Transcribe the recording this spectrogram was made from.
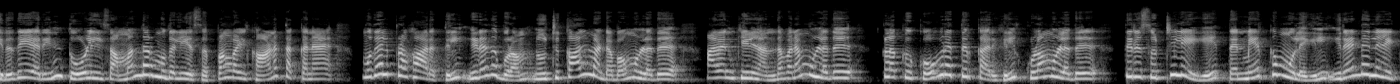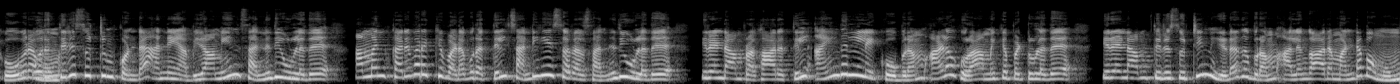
இருதயரின் தோளில் சம்பந்தர் முதலிய சிற்பங்கள் காணத்தக்கன. முதல் பிரகாரத்தில் இடதுபுறம் நூற்றுக்கால் மண்டபம் உள்ளது. அதன் கீழ் நந்தவனம் உள்ளது. கிழக்கு கோபுரத்திற்கு அருகில் குளம் உள்ளது. திரு சுற்றிலேயே தென்மேற்கு மூலையில் இரண்டு நிலை கோபுரம் ஒரு திருசுற்றும் கொண்ட அன்னை அபிராமியின் சன்னதி உள்ளது. அம்மன் கருவறைக்கு வடபுறத்தில் சண்டிகேஸ்வரர் சன்னதி உள்ளது. இரண்டாம் பிரகாரத்தில் ஐந்து நிலை கோபுரம் அழகுற அமைக்கப்பட்டுள்ளது. இரண்டாம் திருசுற்றின் இடதுபுறம் அலங்கார மண்டபமும்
